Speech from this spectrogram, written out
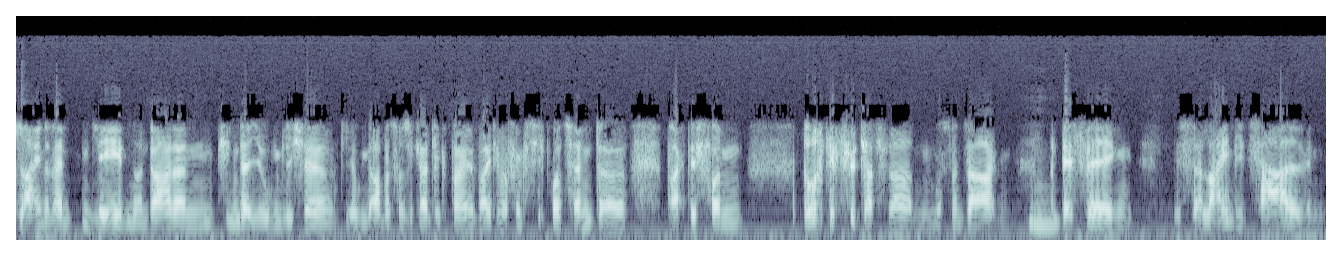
Kleinrenten leben und da dann Kinder, Jugendliche, die Jugendarbeitslosigkeit liegt bei weit über 50 Prozent, äh, praktisch von durchgefüttert werden, muss man sagen. Mhm. Und deswegen ist allein die Zahl, wenn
